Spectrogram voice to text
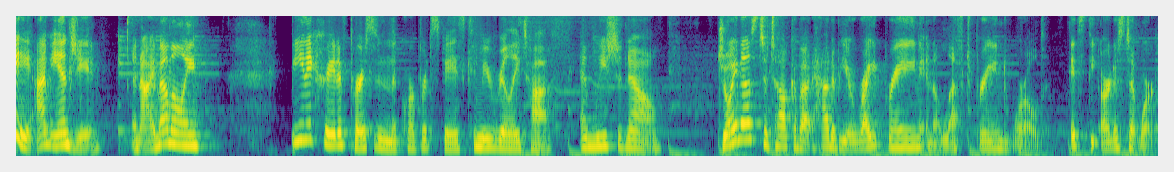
Hey, I'm Angie. And I'm Emily. Being a creative person in the corporate space can be really tough, and we should know. Join us to talk about how to be a right brain in a left brained world. It's The Artist at Work.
